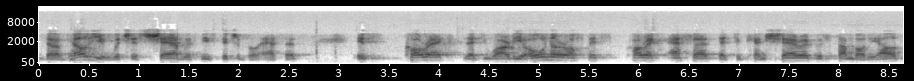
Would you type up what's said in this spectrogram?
the value which is shared with these digital assets is correct, that you are the owner of this correct asset, that you can share it with somebody else.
